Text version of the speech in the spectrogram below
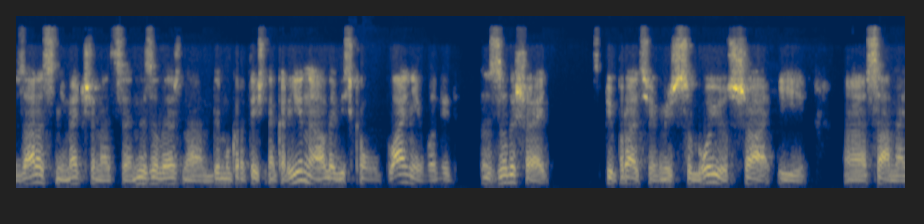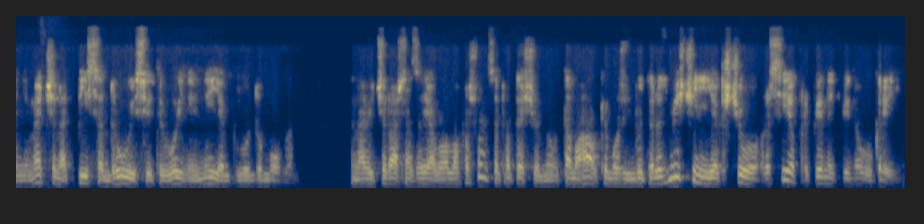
зараз Німеччина це незалежна демократична країна, але в військовому плані вони залишають співпрацю між собою США і е, саме Німеччина після Другої світової війни, як було домовлено. Навіть вчорашня заява Олафа Шольца про те, що ну тамагавки можуть бути розміщені, якщо Росія припинить війну в Україні.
